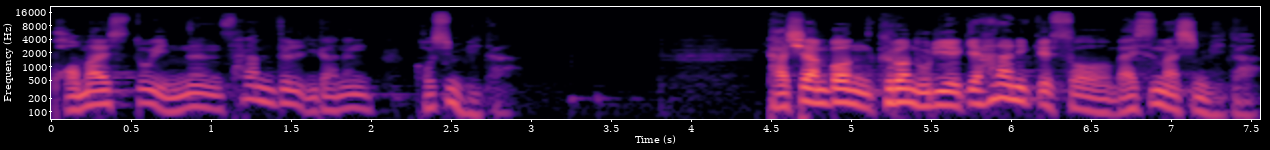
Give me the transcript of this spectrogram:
범할 수도 있는 사람들이라는 것입니다. 다시 한번 그런 우리에게 하나님께서 말씀하십니다.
